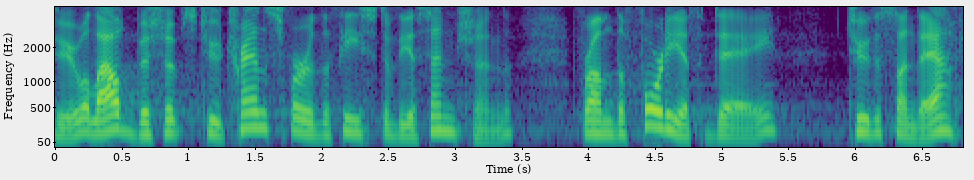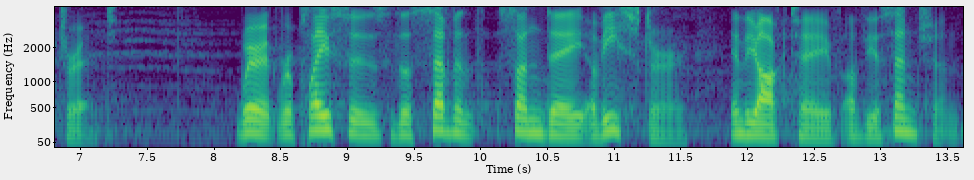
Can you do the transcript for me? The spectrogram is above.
II allowed bishops to transfer the Feast of the Ascension from the 40th day to the Sunday after it, where it replaces the seventh Sunday of Easter in the octave of the Ascension.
